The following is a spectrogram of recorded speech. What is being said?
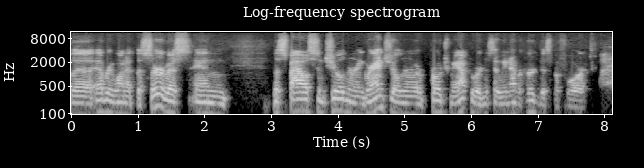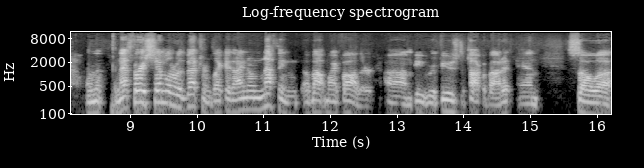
uh, everyone at the service and the spouse and children and grandchildren would approach me afterward and say, we never heard this before. And, the, and that's very similar with veterans. Like I know nothing about my father. Um, he refused to talk about it. And so uh,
